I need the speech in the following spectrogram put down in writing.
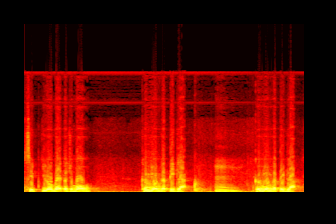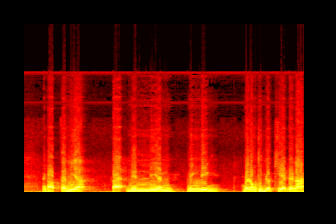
40 กิโลเมตรต่อชั่วโมง เครื่องยนต์ก็ติดแล้วอืมเครื่องยนต์ก็ติดแล้วนะครับ แต่เนี่ย แตะเนียนๆนิ่งๆ ไม่ต้องถึงกับเครียดด้วยนะ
